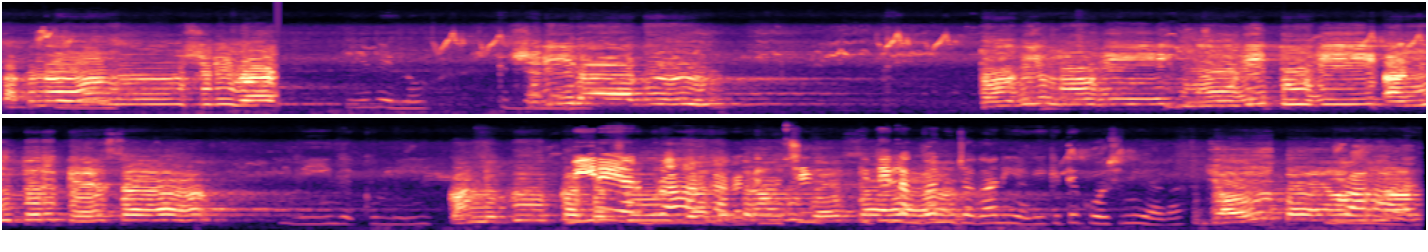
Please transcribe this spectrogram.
ਸਤਨਾਮ ਸ਼੍ਰੀ ਵਾਹਿਗੁਰੂ ਇਹ ਦੇਖ ਲਓ ਕਿੱਦਾਂ ਸ਼੍ਰੀ ਦਾ ਤੋਹੀ ਮੋਹੀ ਮੋਹੀ ਤੂਹੀ ਅੰਤਰ ਕੈਸਾ? ਦੇਖੋ ਮੀਂਹ। ਨੇ ਯਾਰ ਬੁਰਾ ਹਾਲ ਕਰ ਰੱਖਿਆ ਸੀ ਕਿਤੇ ਲੰਘਣ ਨੂੰ ਜਗ੍ਹਾ ਨਹੀਂ ਹੈਗੀ ਕਿਤੇ ਕੁਛ ਨਹੀਂ ਹੈਗਾ। ਬੁਰਾ ਹਾਲ।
